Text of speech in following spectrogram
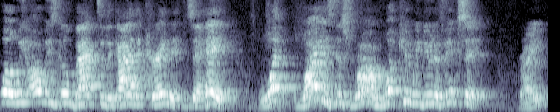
Well, we always go back to the guy that created it and say, "Hey, what? Why is this wrong? What can we do to fix it?" Right?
